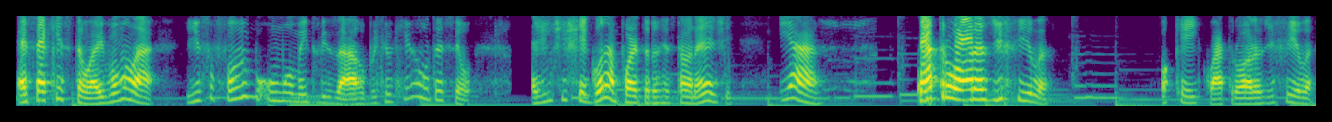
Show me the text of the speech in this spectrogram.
Essa é a questão. Aí vamos lá. Isso foi um momento bizarro, porque o que aconteceu? A gente chegou na porta do restaurante e ah, quatro horas de fila. Ok, quatro horas de fila.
